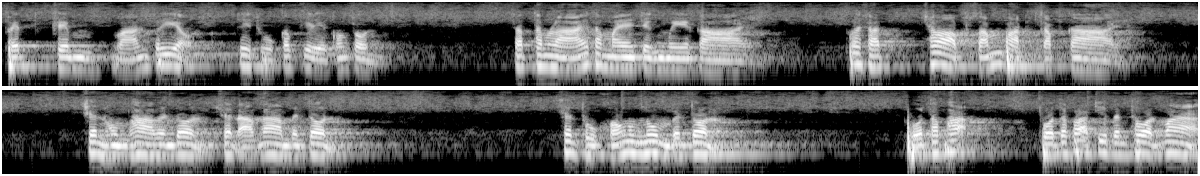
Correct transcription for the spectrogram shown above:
เผ็ดเค็มหวานเปรี้ยวที่ถูกกับกิเลสของตน สัตว์ทั้งหลายทำไมจึงมีกาย เพราะสัตว์ชอบสัมผัสกับกาย เช่นห่มผ้าเป็นต้น เช่นอาบน้ำเป็นต้น เช่นถูกของนุ่มๆเป็นต้นโผฏฐะโผฏฐะที่เป็นโทษมาก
